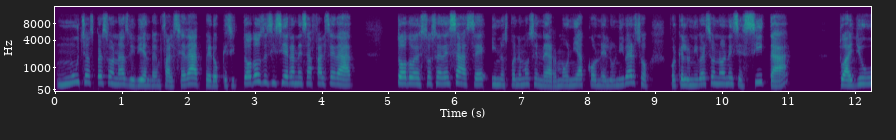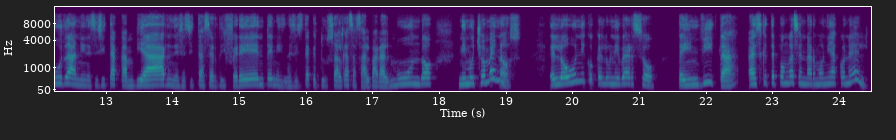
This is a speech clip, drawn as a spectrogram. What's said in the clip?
muchas personas viviendo en falsedad, pero que si todos deshicieran esa falsedad, todo eso se deshace y nos ponemos en armonía con el universo, porque el universo no necesita tu ayuda, ni necesita cambiar, ni necesita ser diferente, ni necesita que tú salgas a salvar al mundo, ni mucho menos. Lo único que el universo te invita es que te pongas en armonía con él.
